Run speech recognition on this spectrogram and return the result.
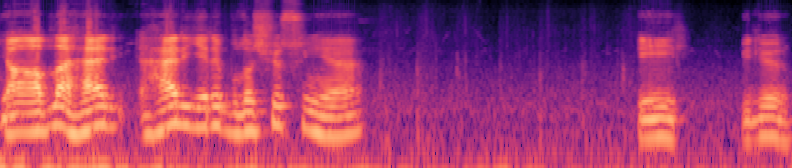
Ya abla her her yere bulaşıyorsun ya. Değil. Biliyorum.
